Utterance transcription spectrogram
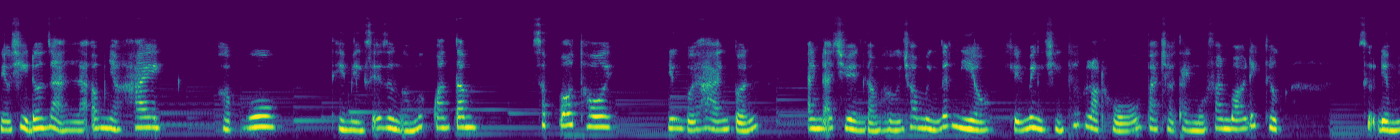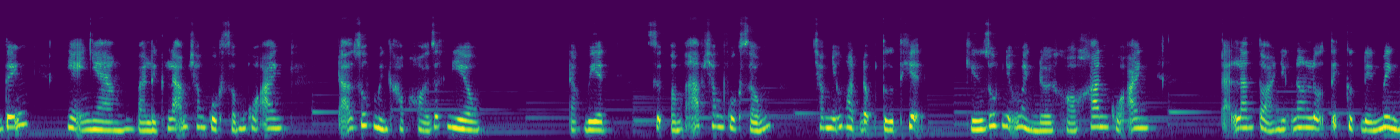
Nếu chỉ đơn giản là âm nhạc hay, hợp gu thì mình sẽ dừng ở mức quan tâm, support thôi. Nhưng với Hà Anh Tuấn, anh đã truyền cảm hứng cho mình rất nhiều, khiến mình chính thức lọt hố và trở thành một fanboy đích thực. Sự điềm tĩnh, nhẹ nhàng và lịch lãm trong cuộc sống của anh đã giúp mình học hỏi rất nhiều. Đặc biệt, sự ấm áp trong cuộc sống, trong những hoạt động từ thiện, cứu giúp những mảnh đời khó khăn của anh đã lan tỏa những năng lượng tích cực đến mình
